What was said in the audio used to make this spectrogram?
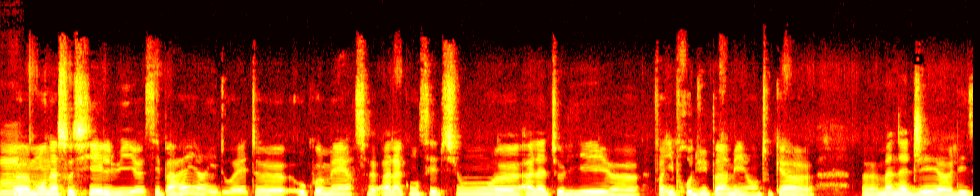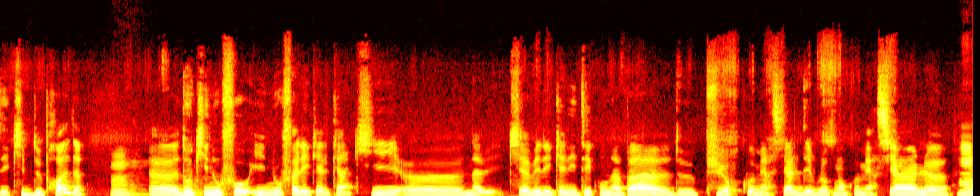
Mmh. mon associé, lui, c'est pareil, hein, il doit être au commerce, à la conception, à l'atelier. Enfin, il produit pas, mais en tout cas, manager les équipes de prod. Mmh. Euh, donc il nous faut, il nous fallait quelqu'un qui euh, qui avait les qualités qu'on n'a pas euh, de pur commercial, développement commercial, mmh.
